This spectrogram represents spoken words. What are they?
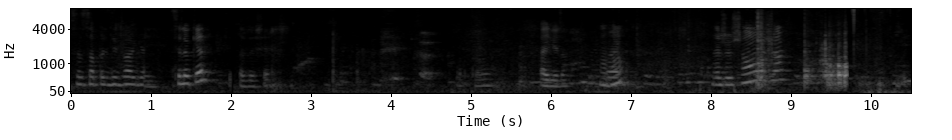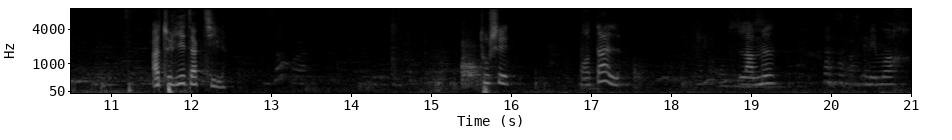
Ça s'appelle des vagues. C'est lequel? Ça, je cherche. Ah, il est là. -hmm. Là, je change. Atelier tactile. Toucher. Mental. La main. Mémoire.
